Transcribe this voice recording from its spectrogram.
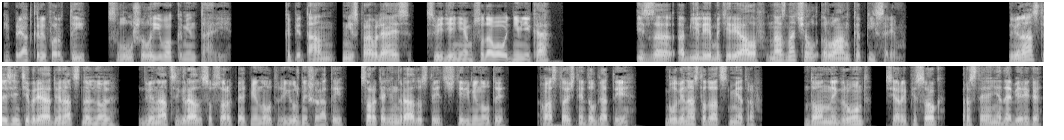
и приоткрыв рты, слушала его комментарии. Капитан, не справляясь с ведением судового дневника, из-за обилия материалов назначил Руанка писарем. 12 сентября, 12.00, 12 градусов 45 минут южной широты, 41 градус 34 минуты восточной долготы, глубина 120 метров, донный грунт, серый песок, расстояние до берега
